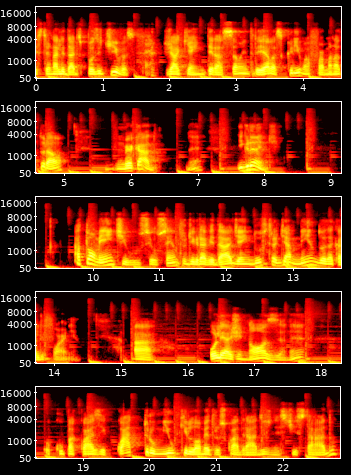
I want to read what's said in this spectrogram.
externalidades positivas, já que a interação entre elas cria uma forma natural, um mercado, né? E grande. Atualmente, o seu centro de gravidade é a indústria de amêndoa da Califórnia. A oleaginosa, né, ocupa quase 4 mil quilômetros quadrados neste estado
